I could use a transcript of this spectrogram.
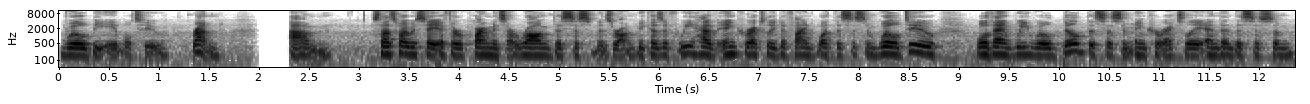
will be able to run. Um, so that's why we say if the requirements are wrong, the system is wrong. Because if we have incorrectly defined what the system will do, well, then we will build the system incorrectly, and then the system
